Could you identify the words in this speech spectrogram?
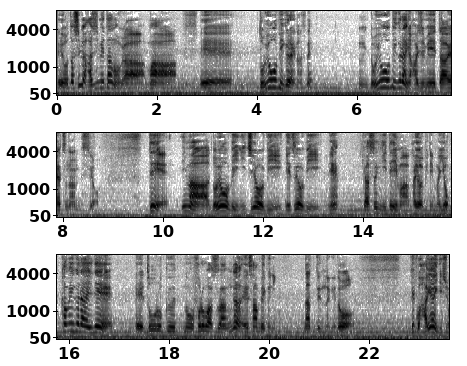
え私が始めたのが、まあ、え土曜日ぐらいなんですね。うん、土曜日ぐらいに始めたやつなんですよ。で、今、土曜日、日曜日、月曜日ね、が過ぎて、今、火曜日で、まあ、4日目ぐらいで、えー、登録のフォロワーさんが、えー、300人なってんだけど、結構早いでしょ。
